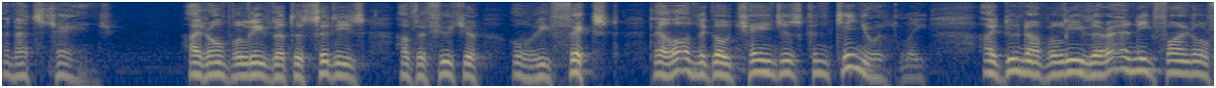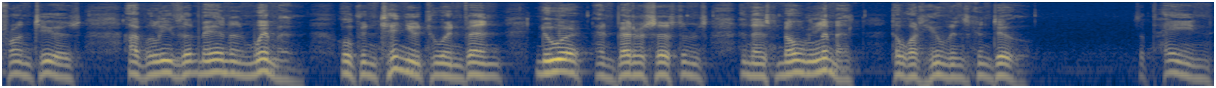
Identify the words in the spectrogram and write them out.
and that's change. I don't believe that the cities of the future will be fixed. They'll undergo changes continuously. I do not believe there are any final frontiers. I believe that men and women will continue to invent newer and better systems, and there's no limit to what humans can do. The pain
